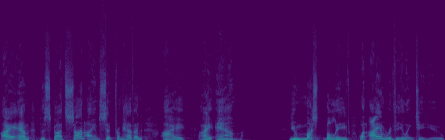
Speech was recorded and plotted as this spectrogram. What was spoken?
I am this God's Son. I am sent from heaven. I, I am. You must believe what I am revealing to you,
